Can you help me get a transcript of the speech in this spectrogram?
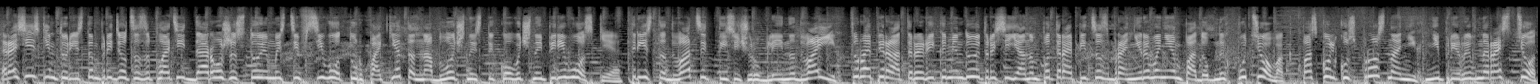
российским туристам придется заплатить дороже стоимости всего турпакета на блочной стыковочной перевозке – 320 тысяч рублей на двоих. Туроператоры рекомендуют россиянам поторопиться с бронированием подобных путевок, поскольку спрос на них непрерывно растет,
